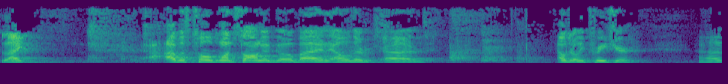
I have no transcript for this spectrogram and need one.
like I was told one song ago by an elder, uh, elderly preacher, uh,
